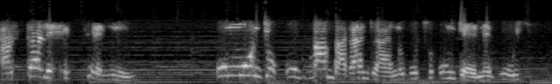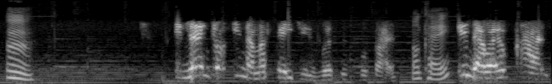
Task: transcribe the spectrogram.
asiqale ekuthenini umuntu ukubamba kanjani ukuthi ungene kuye? Mm. lento inama-stages wesisibusayo okay. Indaba yokuqala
